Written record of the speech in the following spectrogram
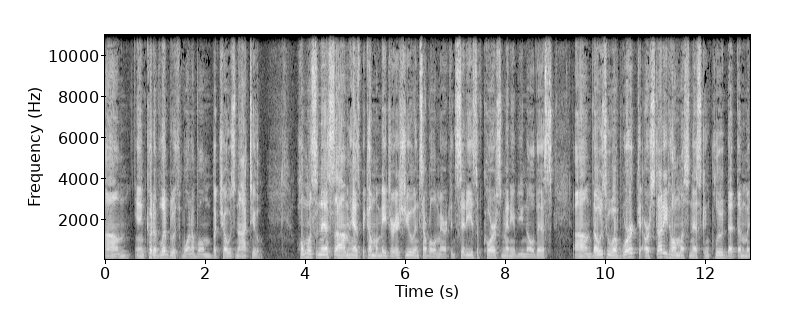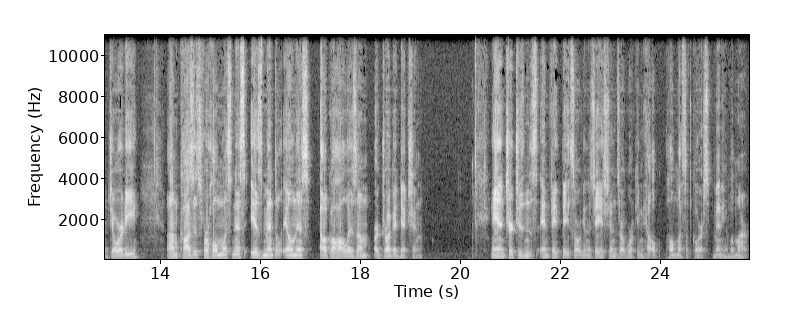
um, and could have lived with one of them, but chose not to. Homelessness um, has become a major issue in several American cities, of course. Many of you know this. Um, those who have worked or studied homelessness conclude that the majority um, causes for homelessness is mental illness, alcoholism, or drug addiction. And churches and faith-based organizations are working to help homeless, of course. Many of them are.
